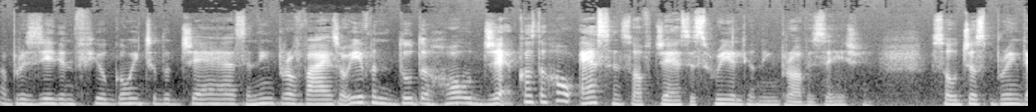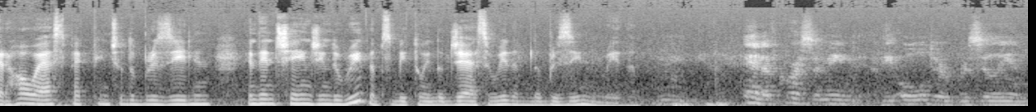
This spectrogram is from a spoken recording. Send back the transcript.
a Brazilian feel, going to the jazz and improvise, or even do the whole jazz, because the whole essence of jazz is really an improvisation. So just bring that whole aspect into the Brazilian, and then changing the rhythms between the jazz rhythm, the Brazilian rhythm. Mm. And of course, I mean, the older Brazilian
